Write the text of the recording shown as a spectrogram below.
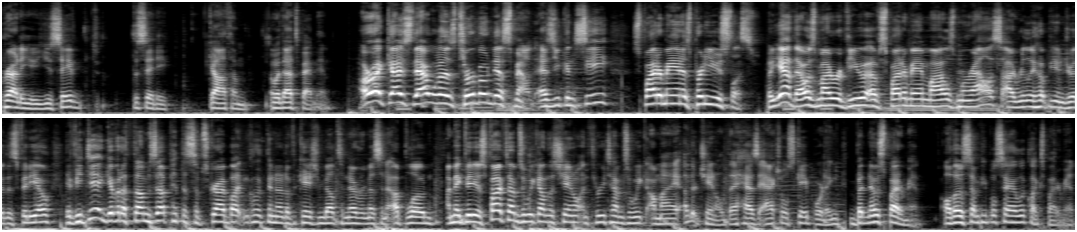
proud of you. You saved the city. Gotham. Oh, that's Batman. All right, guys, that was Turbo Dismount. As you can see, Spider-Man is pretty useless. But yeah, that was my review of Spider-Man Miles Morales. I really hope you enjoyed this video. If you did, give it a thumbs up, hit the subscribe button, click the notification bell to never miss an upload. I make videos five times a week on this channel and three times a week on my other channel that has actual skateboarding, but no Spider-Man. Although some people say I look like Spider-Man.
